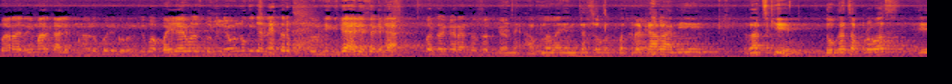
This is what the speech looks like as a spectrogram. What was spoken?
बारा रिमार्क आलेत म्हणालो पलीकडून किंवा पहिल्या वेळेस तुम्ही निवडणुकीच्या नंतर तुम्ही घे आले सगळ्या पत्रकारांचा सत्कार. आपल्याला यांच्यासोबत पत्रकार आणि राजकीय दोघाचा प्रवास हे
